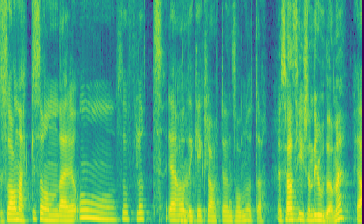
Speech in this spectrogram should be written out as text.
Så han er ikke sånn derre 'Å, så flott'. Jeg hadde ikke klart en sånn, vet du. Så han sier sånn ro deg ned. Ja.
